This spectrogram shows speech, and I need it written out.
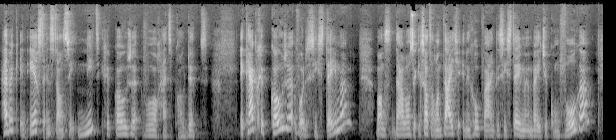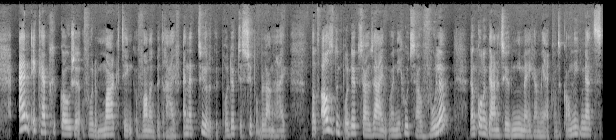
heb ik in eerste instantie niet gekozen voor het product. Ik heb gekozen voor de systemen, want daar was ik, ik zat al een tijdje in een groep waar ik de systemen een beetje kon volgen. En ik heb gekozen voor de marketing van het bedrijf. En natuurlijk, het product is super belangrijk. Want als het een product zou zijn waar niet goed zou voelen, dan kon ik daar natuurlijk niet mee gaan werken. Want ik kan niet met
